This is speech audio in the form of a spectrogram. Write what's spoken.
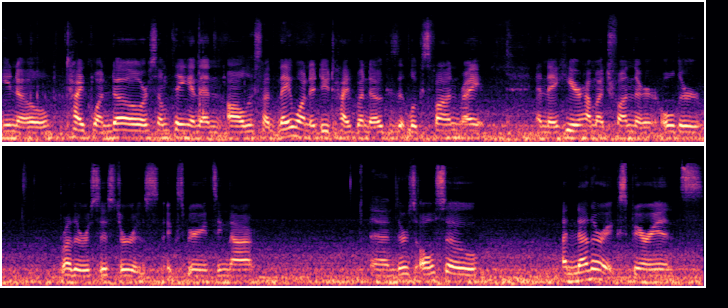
you know, taekwondo or something, and then all of a sudden they want to do taekwondo because it looks fun, right? And they hear how much fun their older brother or sister is experiencing that. And there's also another experience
